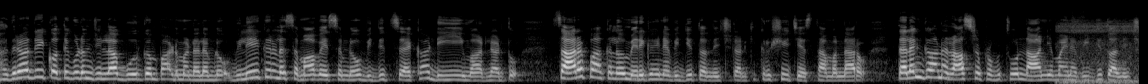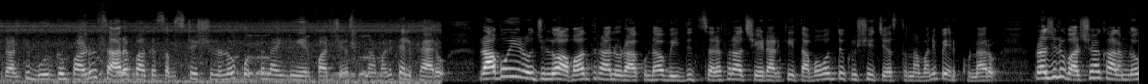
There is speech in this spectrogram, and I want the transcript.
భద్రాద్రి కొత్తగూడెం జిల్లా బూర్గంపాడు మండలంలో విలేకరుల సమావేశంలో విద్యుత్ శాఖ డీఈ మాట్లాడుతూ సారపాకలో మెరుగైన విద్యుత్ అందించడానికి కృషి చేస్తామన్నారు. తెలంగాణ రాష్ట్ర ప్రభుత్వం నాణ్యమైన విద్యుత్ అందించడానికి బూర్గంపాడు సారపాక సబ్స్టేషన్లలో కొత్త లైన్లు ఏర్పాటు చేస్తున్నామని తెలిపారు. రాబోయే రోజుల్లో అవాంతరాలు రాకుండా విద్యుత్ సరఫరా చేయడానికి తమవంతు కృషి చేస్తున్నామని పేర్కొన్నారు. ప్రజలు వర్షాకాలంలో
